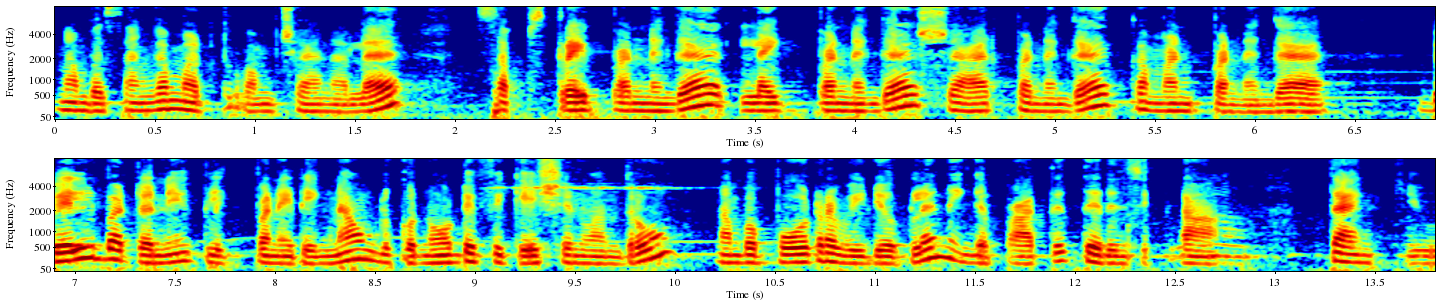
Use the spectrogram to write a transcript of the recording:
நம்ம சங்க மருத்துவம் சேனலை சப்ஸ்கிரைப் பண்ணுங்கள் லைக் பண்ணுங்கள் ஷேர் பண்ணுங்கள் கமெண்ட் பண்ணுங்கள் பெல் பட்டனையும் கிளிக் பண்ணிட்டீங்கன்னா உங்களுக்கு நோட்டிஃபிகேஷன் வந்துடும் நம்ம போடுற வீடியோக்களை நீங்கள் பார்த்து தெரிஞ்சுக்கலாம். தேங்க்யூ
